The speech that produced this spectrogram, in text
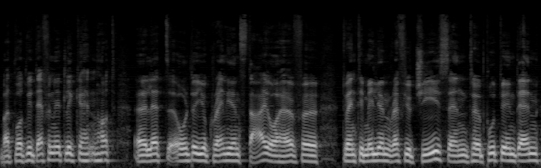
But what we definitely cannot uh, let all the Ukrainians die or have uh, 20 million refugees and uh, Putin then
